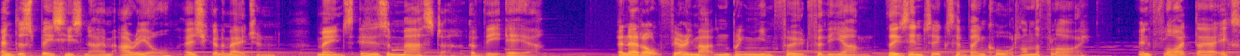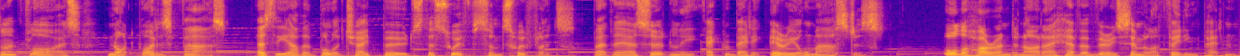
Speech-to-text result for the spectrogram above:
And the species name Ariel, as you can imagine, means it is a master of the air. An adult fairy martin bringing in food for the young. These insects have been caught on the fly. In flight they are excellent flyers, not quite as fast as the other bullet-shaped birds, the swifts and swiftlets, but they are certainly acrobatic aerial masters. All the Hirundinidae eh, have a very similar feeding pattern,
